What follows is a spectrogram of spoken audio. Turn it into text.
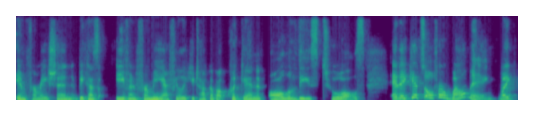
information because even for me, I feel like you talk about Quicken and all of these tools, and it gets overwhelming. Like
